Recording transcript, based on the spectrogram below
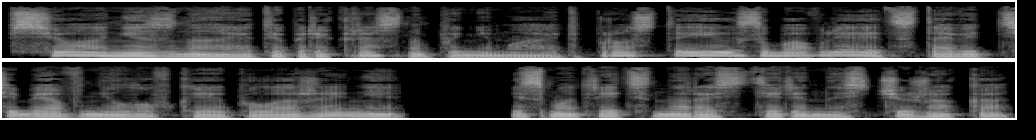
«Все они знают и прекрасно понимают, просто их забавляет ставить тебя в неловкое положение и смотреть на растерянность чужака,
